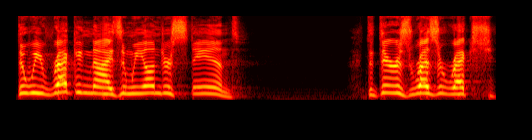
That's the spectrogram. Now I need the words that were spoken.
That we recognize and we understand that there is resurrection.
